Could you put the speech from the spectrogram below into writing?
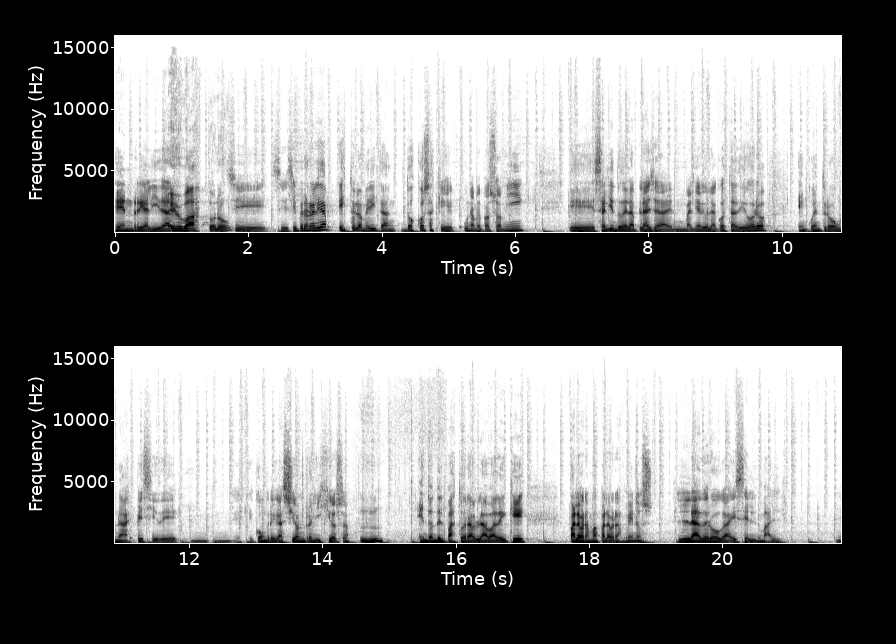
En realidad... Es vasto, ¿no? Sí, sí, sí. Pero en realidad esto lo ameritan dos cosas que una me pasó a mí. eh, saliendo de la playa en un balneario de la Costa de Oro, encuentro una especie de mm, mm, este, congregación religiosa en donde el pastor hablaba de que, palabras más, palabras menos, la droga es el mal. ¿Mm?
